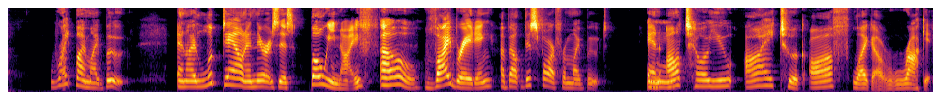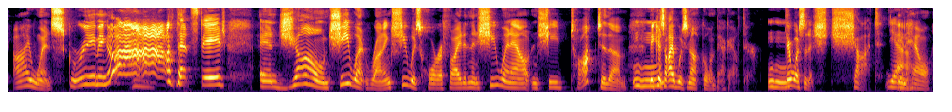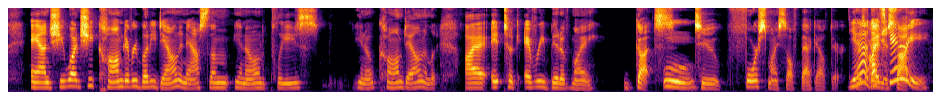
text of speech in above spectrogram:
right by my boot. And I looked down, and there is this Bowie knife Oh. vibrating about this far from my boot. And mm-hmm. I'll tell you, I took off like a rocket. I went screaming ah, off mm-hmm. that stage. And Joan, she went running. She was horrified. And then she went out and she talked to them mm-hmm. because I was not going back out there. There wasn't a sh- shot Yeah. in hell. And she what she calmed everybody down and asked them, you know, to please, you know, calm down and let I it took every bit of my guts to force myself back out there. Yeah, that's scary.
